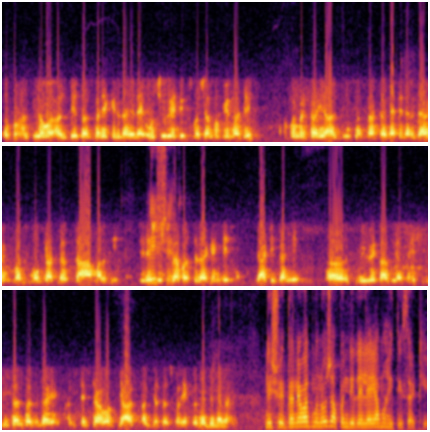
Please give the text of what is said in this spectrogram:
पार्थिवावर अंत्यसंस्कार हे केले झालेले आहे ओशिवरी येथील स्मशानभूमीमध्ये आपण म्हणतो हे अंतिम संस्कार करण्यात येणार. त्यावेळी मोठा धक्का हा मराठी सिनेसृष्टीला बसलेला आहे कारण की या ठिकाणी विवेक लागू यांचं हे निधन झालेलं आहे आणि त्यांच्यावरती आज अंत्यसंस्कार हे करण्यात येणार आहे. निश्चित. धन्यवाद मनोज आपण दिलेल्या या माहितीसाठी.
